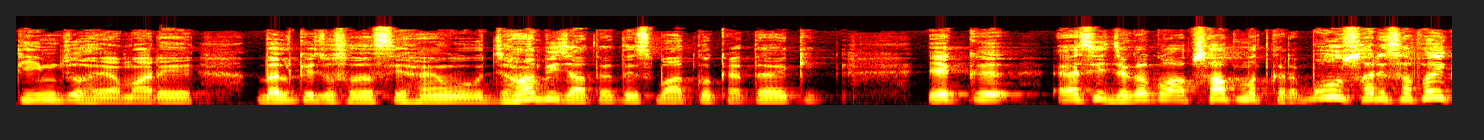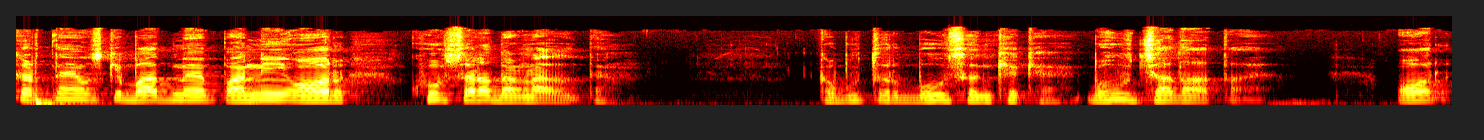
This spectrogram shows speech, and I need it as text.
टीम जो है, हमारे दल के जो सदस्य हैं, वो जहाँ भी जाते हैं तो इस बात को कहते हैं कि एक ऐसी जगह को आप साफ़ मत करें। बहुत सारी सफ़ाई करते हैं, उसके बाद में पानी और खूब सारा दाना डालते हैं। कबूतर बहुसंख्यक है, बहुत ज़्यादा आता है। और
